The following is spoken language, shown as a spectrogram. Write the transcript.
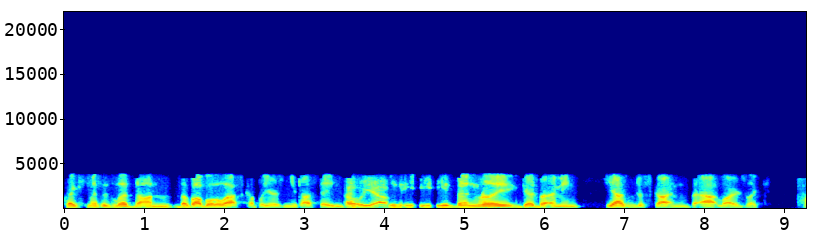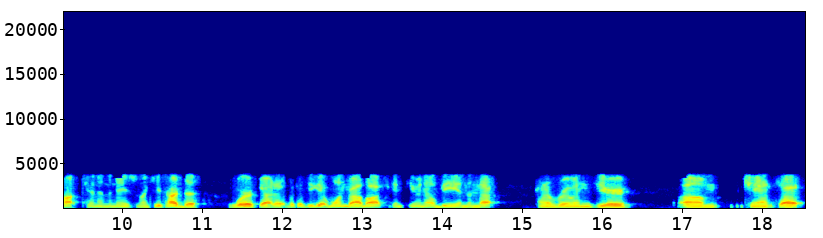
Craig Smith has lived on the bubble the last couple of years in Utah State. He's been, Oh yeah. he, he he's been really good, but I mean, he hasn't just gotten the at large like top ten in the nation. Like he's had to work at it because you get one bad loss against UNLV, and then that kind of ruins your um chance at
